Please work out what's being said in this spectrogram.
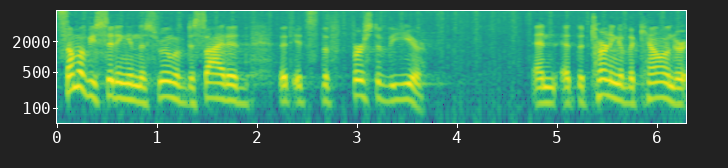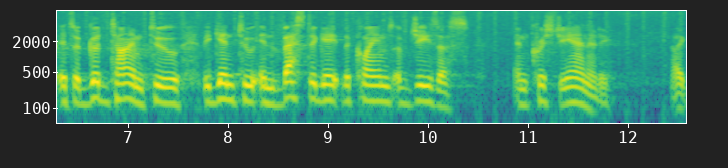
Some of you sitting in this room have decided that it's the first of the year. And at the turning of the calendar, it's a good time to begin to investigate the claims of Jesus and Christianity. Like,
